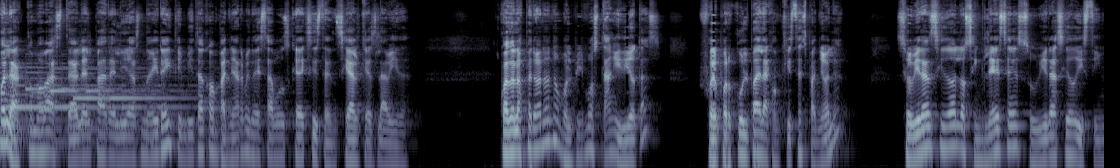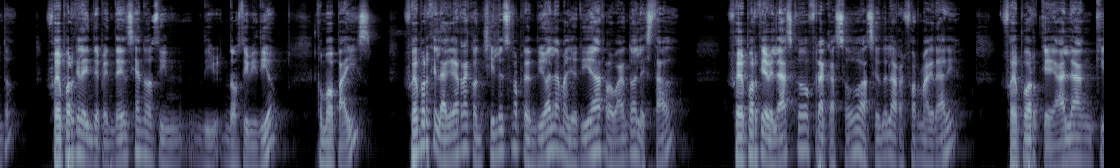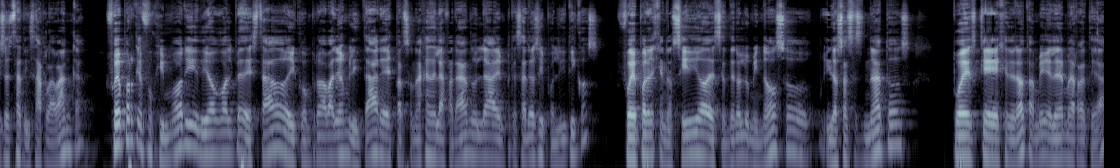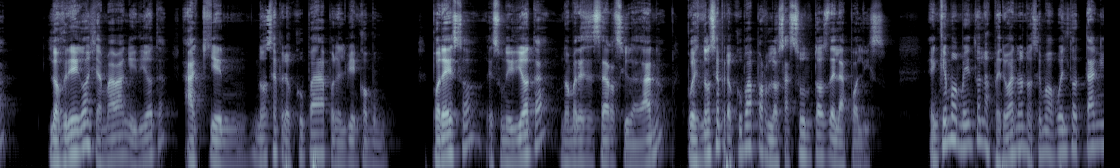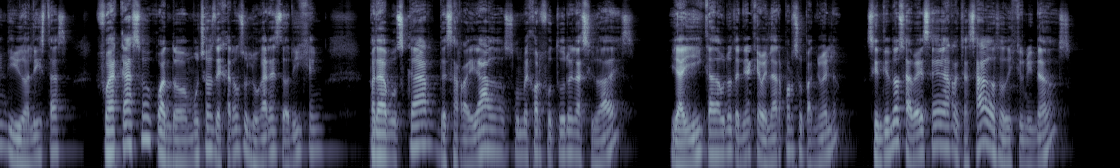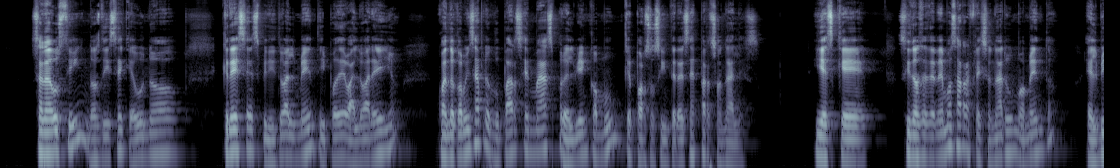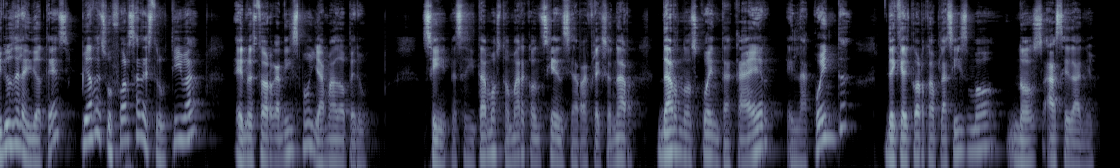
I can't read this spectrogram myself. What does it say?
Hola, ¿cómo vas? Te habla el padre Elías Neira y te invito a acompañarme en esta búsqueda existencial que es la vida. Cuando los peruanos nos volvimos tan idiotas, ¿fue por culpa de la conquista española? Si hubieran sido los ingleses, ¿hubiera sido distinto? ¿Fue porque la independencia nos, nos dividió como país? ¿Fue porque la guerra con Chile sorprendió a la mayoría robando al Estado? ¿Fue porque Velasco fracasó haciendo la reforma agraria? ¿Fue porque Alan quiso estatizar la banca? Fue porque Fujimori dio golpe de Estado y compró a varios militares, personajes de la farándula, empresarios y políticos. Fue por el genocidio de Sendero Luminoso y los asesinatos, pues que generó también el MRTA. Los griegos llamaban idiota a quien no se preocupa por el bien común. Por eso es un idiota, no merece ser ciudadano, pues no se preocupa por los asuntos de la polis. ¿En qué momento los peruanos nos hemos vuelto tan individualistas ¿Fue acaso cuando muchos dejaron sus lugares de origen para buscar, desarraigados, un mejor futuro en las ciudades? ¿Y allí cada uno tenía que velar por su pañuelo, sintiéndose a veces rechazados o discriminados? San Agustín nos dice que uno crece espiritualmente y puede evaluar ello cuando comienza a preocuparse más por el bien común que por sus intereses personales. Y es que, si nos detenemos a reflexionar un momento, el virus de la idiotez pierde su fuerza destructiva en nuestro organismo llamado Perú. Sí, necesitamos tomar conciencia, reflexionar, darnos cuenta, caer en la cuenta de que el cortoplacismo nos hace daño.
